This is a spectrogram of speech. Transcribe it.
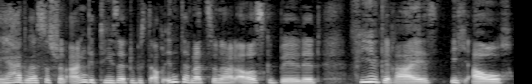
Ja, du hast es schon angeteasert, du bist auch international ausgebildet, viel gereist, ich auch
